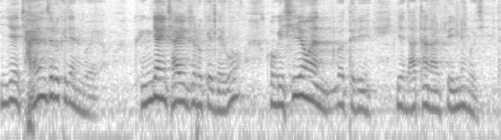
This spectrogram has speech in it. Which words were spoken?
이제 자연스럽게 되는 거예요. 굉장히 자연스럽게 되고 거기 신령한 것들이 이제 나타날 수 있는 것입니다.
